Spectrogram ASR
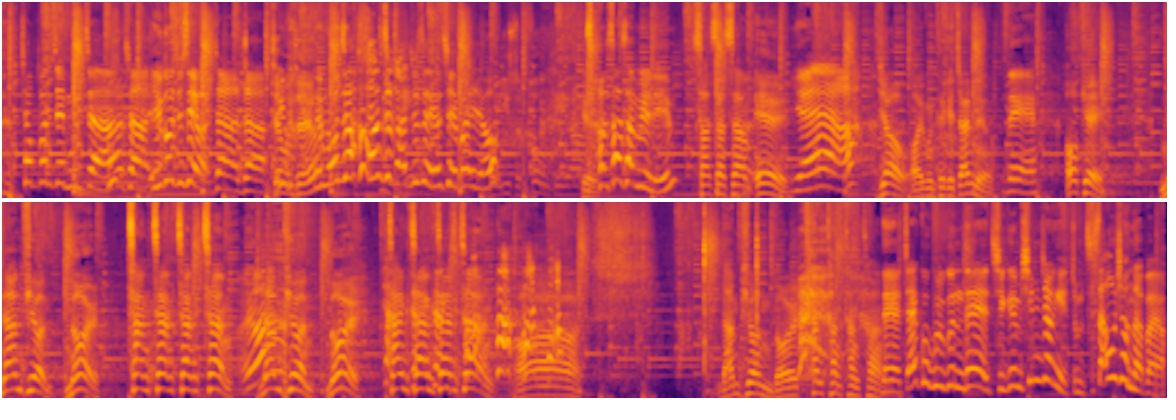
첫 번째 문자. 자, 읽어주세요. 자, 자. 제가 먼저요? 네, 먼저, 먼저 가주세요. 제발요. 4431님. 4431. 예. 요, 어, 이건 되게 짧네요. 네. 오케이. 남편, 널. 탕탕탕탕. 남편, 널. 탕탕탕탕. 아. 남편 널 탕탕탕탕. 네, 짧고 굵은데 지금 심정이 좀 싸우셨나 봐요.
